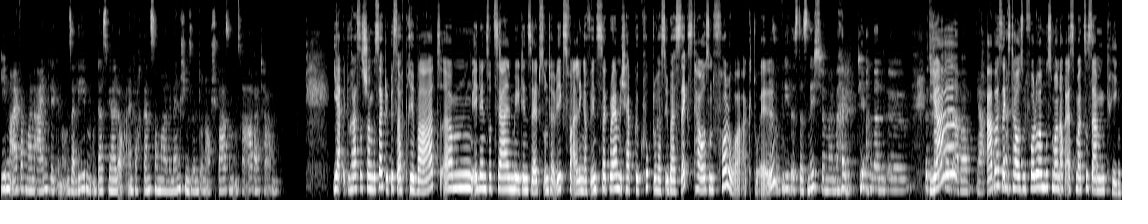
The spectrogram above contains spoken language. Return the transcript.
geben einfach mal einen Einblick in unser Leben und dass wir halt auch einfach ganz normale Menschen sind und auch Spaß an unserer Arbeit haben. Ja, du hast es schon gesagt, du bist auch privat ähm, in den sozialen Medien selbst unterwegs, vor allen Dingen auf Instagram. Ich habe geguckt, du hast über 6000 Follower aktuell. So viel ist das nicht, wenn man mal die anderen äh, betrachtet. Ja, aber, ja. aber 6000 Follower muss man auch erstmal zusammenkriegen.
